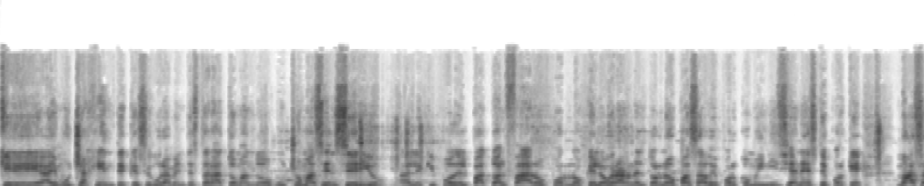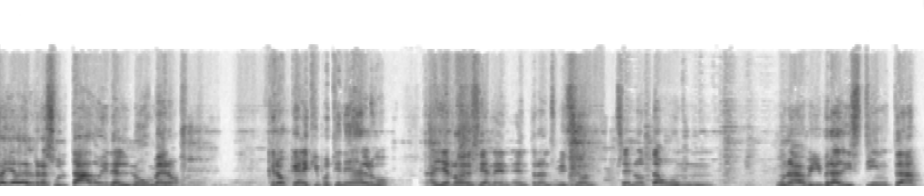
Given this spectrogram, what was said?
que hay mucha gente que seguramente estará tomando mucho más en serio al equipo del Pato Alfaro por lo que lograron el torneo pasado y por cómo inician este, porque más allá del resultado y del número, creo que el equipo tiene algo. Ayer lo decían en, transmisión, se nota un, una vibra distinta,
